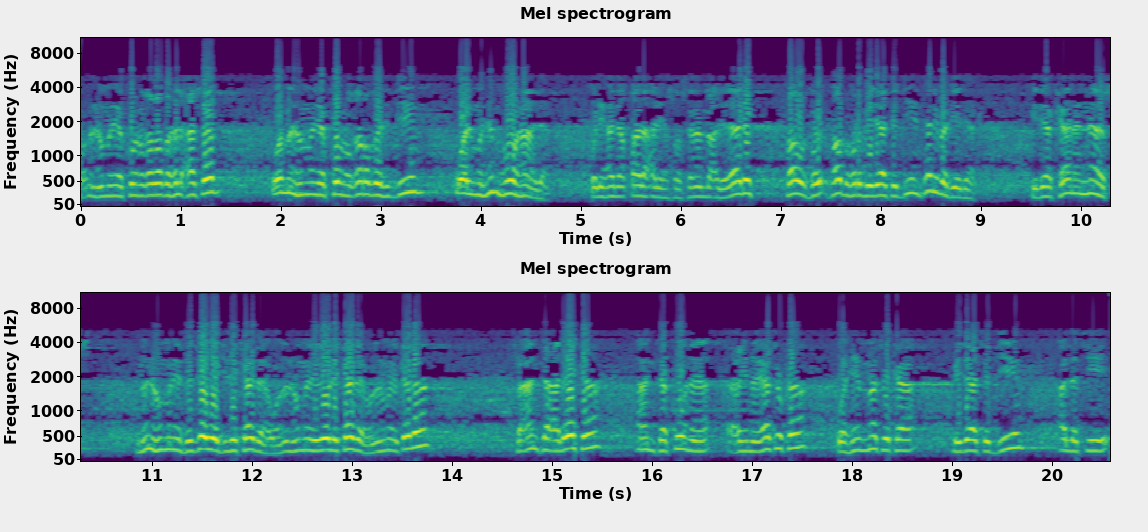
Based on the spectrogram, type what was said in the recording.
ومنهم من يكون غرضه الحسب ومنهم من يكون غرضه الدين. والمهم هو هذا. ولهذا قال عليه الصلاة والسلام بعد ذلك فاظفر بذات الدين تربت يداك. إذا كان الناس منهم من يتزوج لكذا ومنهم من يزوج لكذا ومنهم من كذا فأنت عليك أن تكون عنايتك وهمتك بذات الدين التي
